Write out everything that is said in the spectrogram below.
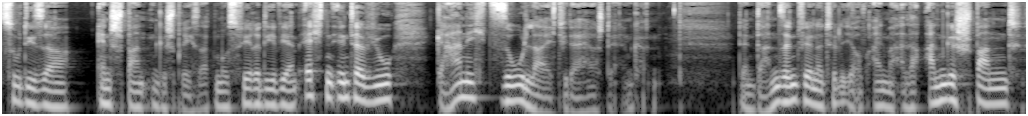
zu dieser entspannten Gesprächsatmosphäre, die wir im echten Interview gar nicht so leicht wiederherstellen können. Denn dann sind wir natürlich auf einmal alle angespannt,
